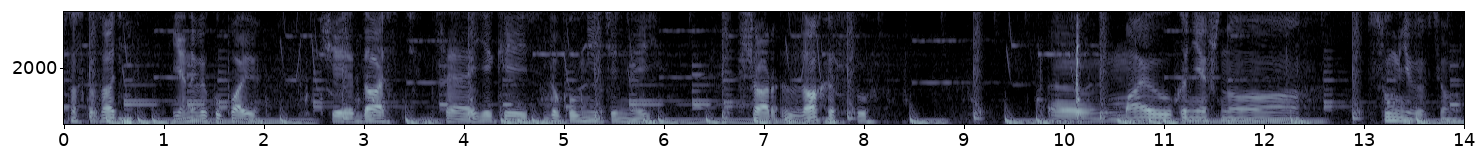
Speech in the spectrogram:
Чесно сказати, я не викупаю, чи дасть це якийсь доповнительний шар захисту. Е, маю, звісно, сумніви в цьому.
